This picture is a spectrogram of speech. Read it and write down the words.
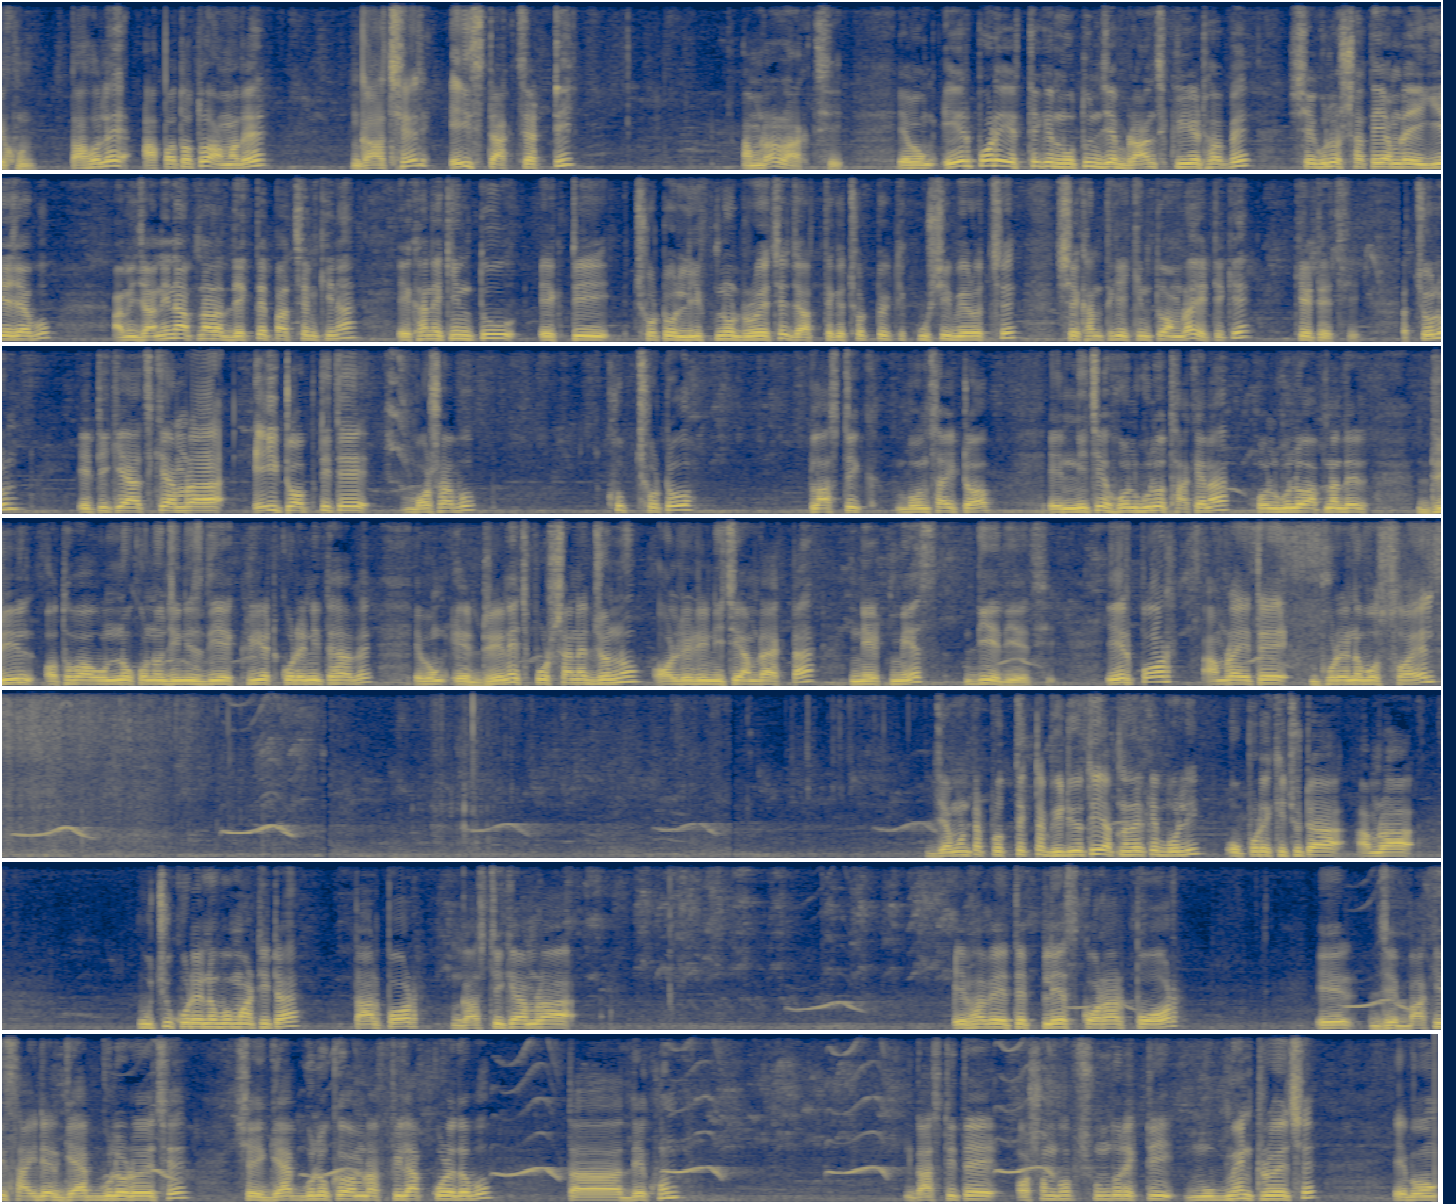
দেখুন, তাহলে আপাতত আমাদের গাছের এই স্ট্রাকচারটি আমরা রাখছি। এবং এরপরে এর থেকে নতুন যে ব্রাঞ্চ ক্রিয়েট হবে, সেগুলোর সাথেই আমরা এগিয়ে যাব। আমি জানি না আপনারা দেখতে পাচ্ছেন কি না এখানে কিন্তু একটি ছোট লিফ নোড রয়েছে, যার থেকে ছোট্ট একটি কুশি বেরোচ্ছে। সেখান থেকে কিন্তু আমরা এটিকে কেটেছি। চলুন, এটিকে আজকে আমরা এই টপটিতে বসাবো। খুব ছোট প্লাস্টিক বনসাই টপ। এর নিচে হোলগুলো থাকে না। হোলগুলো আপনাদের ড্রিল অথবা অন্য কোনো জিনিস দিয়ে ক্রিয়েট করে নিতে হবে এবং এর ড্রেনেজ পোর্শানের জন্য অলরেডি নিচে আমরা একটা নেট মেস দিয়ে দিয়েছি। এরপর আমরা এতে ভরে নেব সয়েল। যেমনটা প্রত্যেকটা ভিডিওতেই আপনাদেরকে বলি, ওপরে কিছুটা আমরা উঁচু করে নেব মাটিটা, তারপর গাছটিকে আমরা এভাবে এতে প্লেস করার পর এর যে বাকি সাইডের গ্যাপগুলো রয়েছে, সেই গ্যাপগুলোকেও আমরা ফিল করে দেবো। তা দেখুন, গাছটিতে অসম্ভব সুন্দর একটি মুভমেন্ট রয়েছে এবং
